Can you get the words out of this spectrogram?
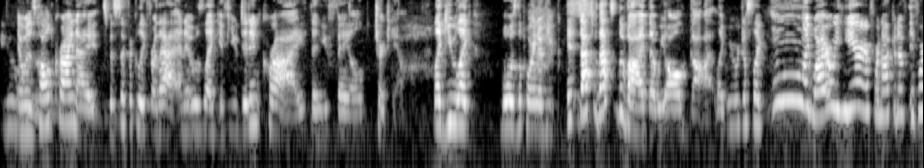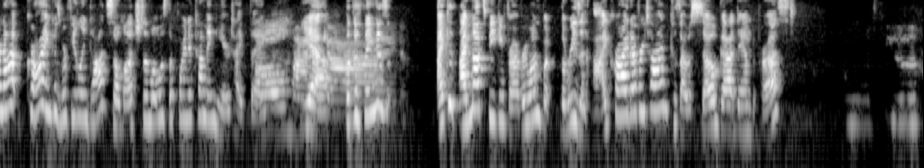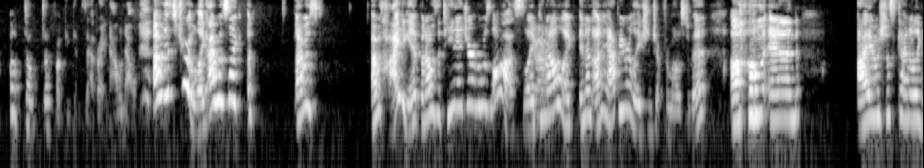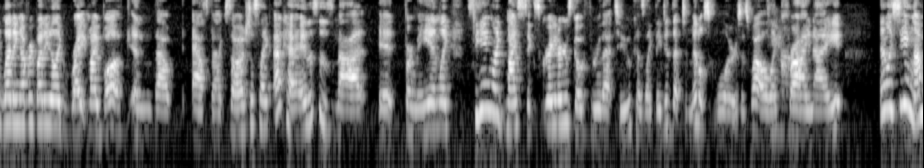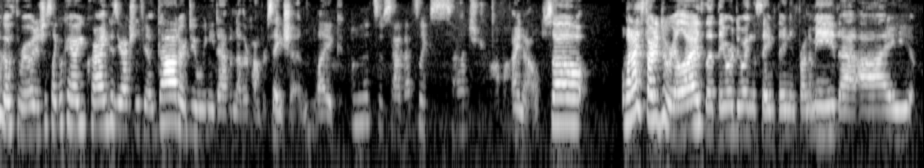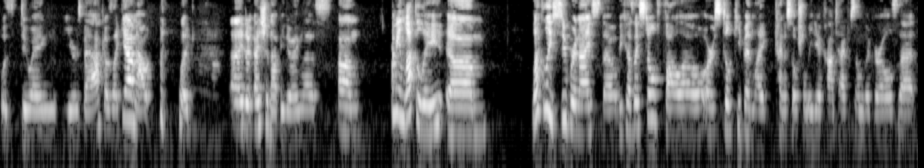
It was called Cry Night specifically for that, and it was like if you didn't cry, then you failed church camp. Like you like. What was the point of you? It, that's that's the vibe that we all got. Like we were just like, mm, like why are we here if we're not gonna if we're not crying because we're feeling God so much? Then what was the point of coming here? Type thing. Oh my god. Yeah, god. but the thing is- I could. I'm not speaking for everyone, but the reason I cried every time because I was so goddamn depressed. Oh, don't don't fucking get sad right now. No, I mean it's true. Like I was like a, I was, I was hiding it, but I was a teenager who was lost. Like you know, like in an unhappy relationship for most of it. Um, and I was just kind of like letting everybody like write my book and that aspect. So I was just like, okay, this is not it for me. And like seeing like my sixth graders go through that too, because like they did that to middle schoolers as well, like cry night. And like seeing them go through it, it's just like, okay, are you crying because you're actually feeling God, or do we need to have another conversation? Like, Oh, that's so sad. That's like such trauma. I know. So when I started to realize that they were doing the same thing in front of me that I was doing years back, I was like, yeah, I'm out. like, I should not be doing this. Um, I mean, luckily, um, luckily, super nice though because I still follow or still keep in like kind of social media contact with some of the girls that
